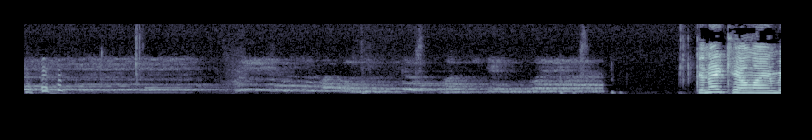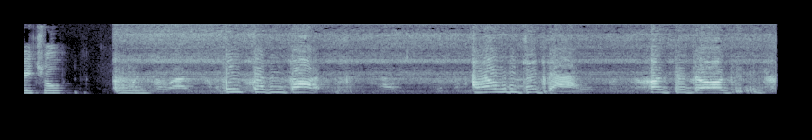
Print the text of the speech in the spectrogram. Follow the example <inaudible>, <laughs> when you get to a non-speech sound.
<laughs> Good night, Caroline and Rachel. Please doesn't got. I already did that. How's your dog?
